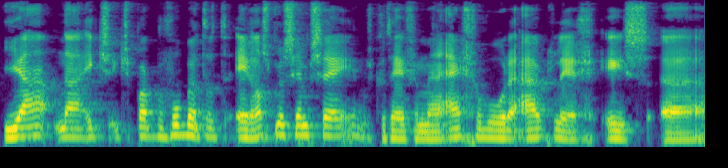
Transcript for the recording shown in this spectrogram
Ja, nou, ik, ik sprak bijvoorbeeld met het Erasmus MC. Als ik het even in mijn eigen woorden uitleg, is uh, uh,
